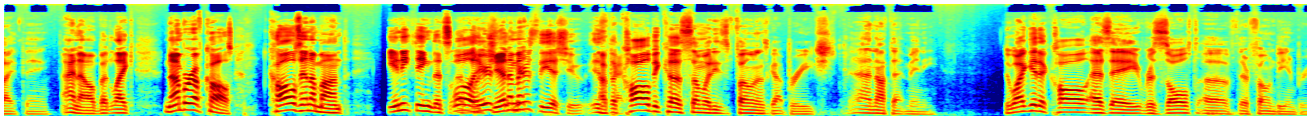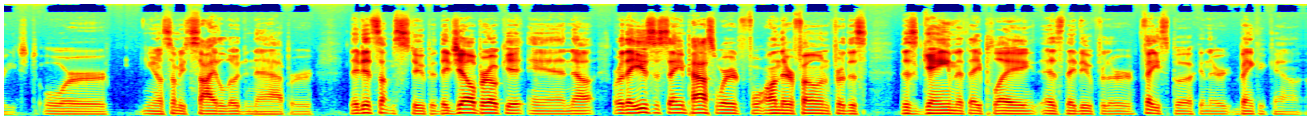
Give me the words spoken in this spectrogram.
website thing. I know, but like number of calls, calls in a month, anything that's Well, a here's the, legitimate. here's the issue: is Okay. the call because somebody's phone's got breached? Eh, not that many. Do I get a call as a result of their phone being breached, or you know somebody sideloaded an app, or they did something stupid, they jailbroke it, and now, or they use the same password for on their phone for this this game that they play as they do for their Facebook and their bank account?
